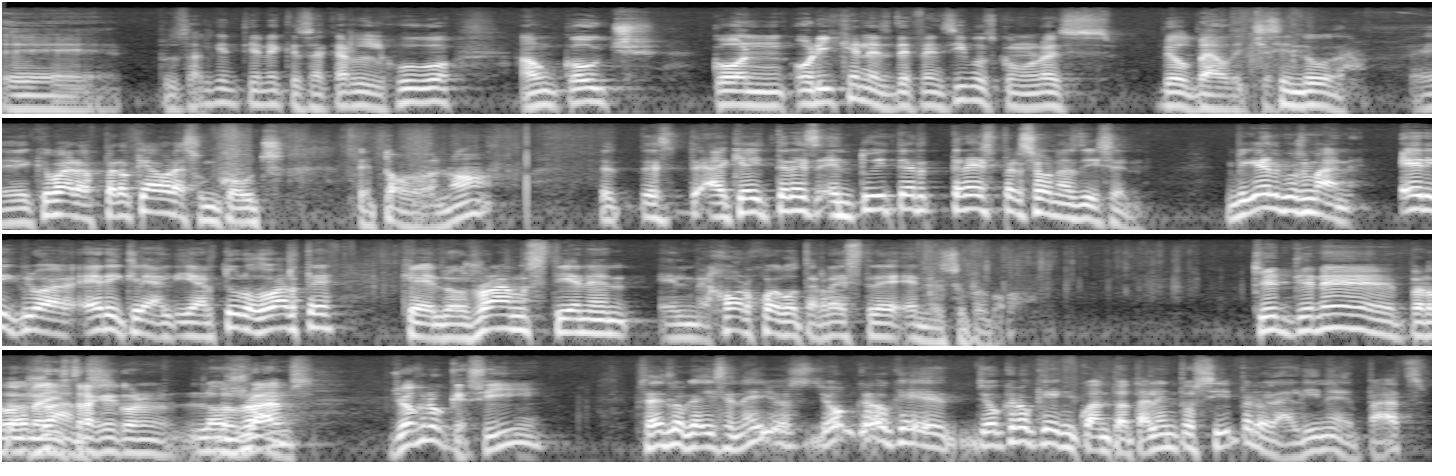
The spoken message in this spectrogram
eh, pues alguien tiene que sacarle el jugo a un coach con orígenes defensivos como lo es Bill Belichick. Sin duda. Eh, que bueno, pero que ahora es un coach de todo, ¿no? Aquí hay tres, en Twitter, tres personas dicen, Miguel Guzmán, Eric, Leal, Eric Leal y Arturo Duarte, que los Rams tienen el mejor juego terrestre en el Super Bowl. ¿Quién tiene, perdón, Los me Rams. distraje con Los los, Rams. Rams. Yo creo que sí. ¿Sabes lo que dicen ellos? Yo creo que, yo creo que en cuanto a talento sí, pero la línea de Pats.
